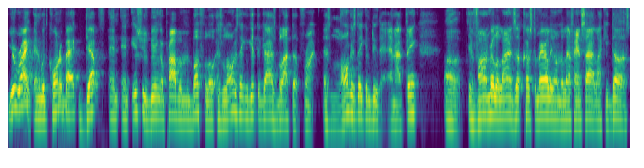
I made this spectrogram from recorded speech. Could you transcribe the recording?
you're right. And with cornerback depth and, and issues being a problem in Buffalo, as long as they can get the guys blocked up front, as long as they can do that. And I think uh, if Von Miller lines up customarily on the left hand side like he does,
